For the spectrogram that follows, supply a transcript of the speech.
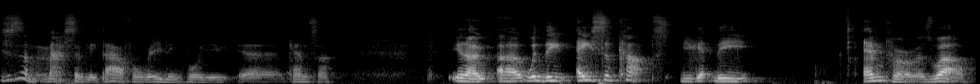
This is a massively powerful reading for you uh, cancer. You know uh, with the ace of cups you get the emperor as well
